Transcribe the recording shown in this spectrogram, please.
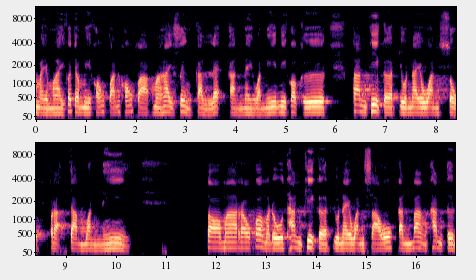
ใหม่ๆ ก็จะมีของฝันของฝากมาให้ซึ่งกันและกันในวันนี้นี่ก็คือ ท่านที่เกิดอยู่ในวันศุกร์ประจำวันนี้ ต่อมาเราก็มาดูท่านที่เกิดอยู่ในวันเสาร์กันบ้างท่านตื่น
